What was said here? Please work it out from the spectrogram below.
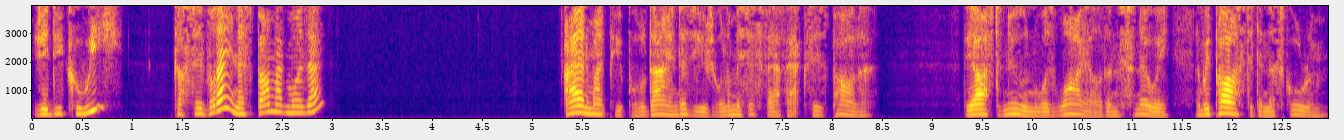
J'ai dit que oui, car c'est vrai, n'est-ce pas, mademoiselle? I and my pupil dined as usual in Mrs. Fairfax's parlour. The afternoon was wild and snowy, and we passed it in the schoolroom.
